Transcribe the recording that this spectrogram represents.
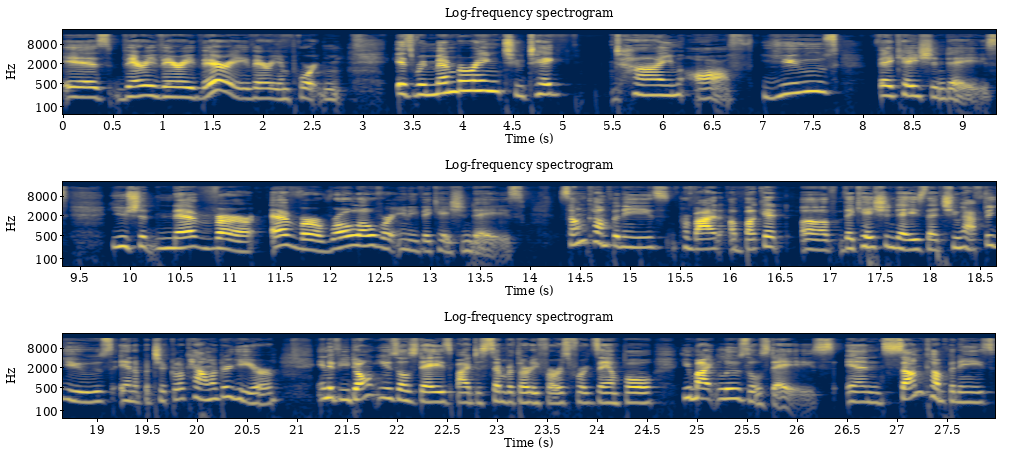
is very, very, very, very important is remembering to take time off, use vacation days. You should never, ever roll over any vacation days. Some companies provide a bucket of vacation days that you have to use in a particular calendar year. And if you don't use those days by December 31st, for example, you might lose those days. And some companies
